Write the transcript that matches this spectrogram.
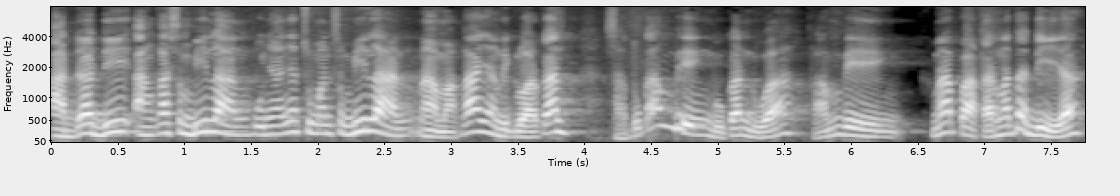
ada di angka sembilan, punyanya cuma sembilan. Nah, maka yang dikeluarkan satu kambing, bukan dua kambing. Kenapa? Karena tadi ya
